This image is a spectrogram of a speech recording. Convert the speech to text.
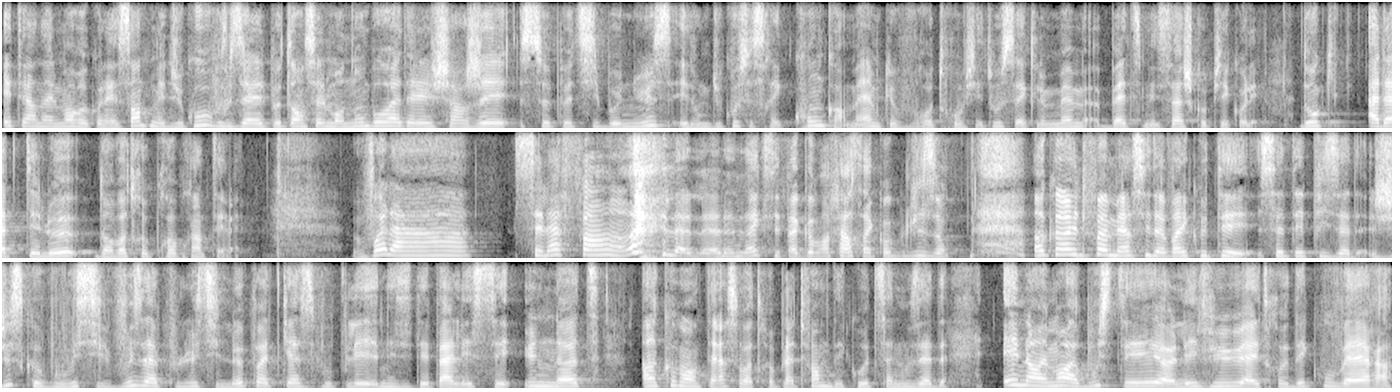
éternellement reconnaissante, mais du coup, vous allez être potentiellement nombreux à télécharger ce petit bonus, et donc du coup, ce serait con quand même que vous vous retrouviez tous avec le même bête message copier-coller. Donc, adaptez-le dans votre propre intérêt. Voilà c'est la fin. la, la, la c'est pas comment faire sa conclusion. Encore une fois, merci d'avoir écouté cet épisode jusqu'au bout. S'il vous a plu, si le podcast vous plaît, n'hésitez pas à laisser une note, un commentaire sur votre plateforme d'écoute. Ça nous aide énormément à booster euh, les vues, à être découverts,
